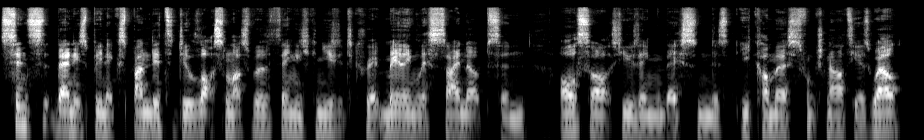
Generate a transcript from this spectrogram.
since then, it's been expanded to do lots and lots of other things. You can use it to create mailing list signups and all sorts using this, and there's e-commerce functionality as well.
